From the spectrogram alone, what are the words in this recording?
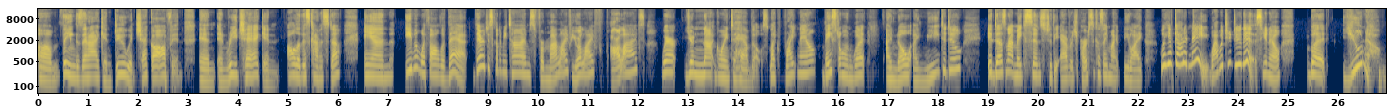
um, things that I can do and check off and and and recheck and all of this kind of stuff. And even with all of that, there are just going to be times for my life, your life, our lives, where you're not going to have those. Like right now, based on what I know I need to do, it does not make sense to the average person because they might be like, well, you've got it made. Why would you do this? You know, but you know,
